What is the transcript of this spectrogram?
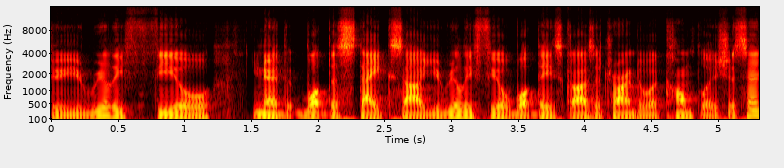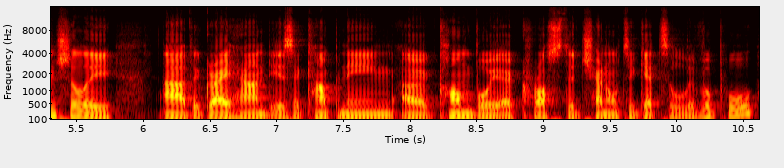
II. You really feel, you know, what the stakes are. You really feel what these guys are trying to accomplish. Essentially, uh, the Greyhound is accompanying a convoy across the channel to get to Liverpool.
